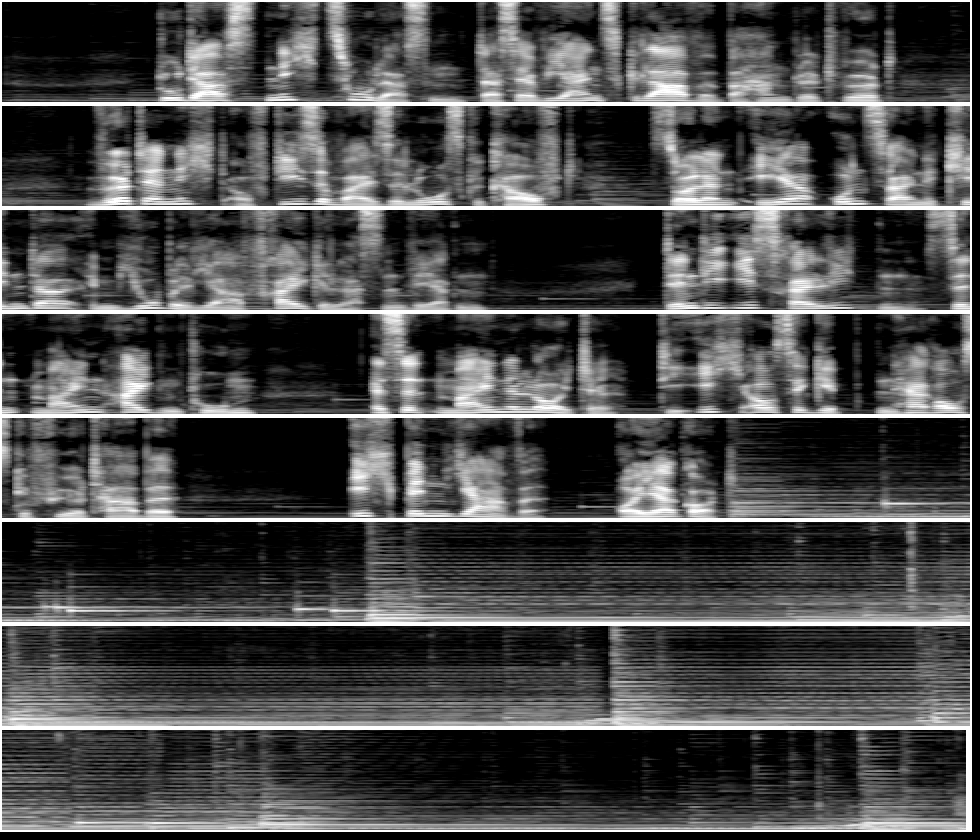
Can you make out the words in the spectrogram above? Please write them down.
Du darfst nicht zulassen, dass er wie ein Sklave behandelt wird. Wird er nicht auf diese Weise losgekauft, sollen er und seine Kinder im Jubeljahr freigelassen werden. Denn die Israeliten sind mein Eigentum, es sind meine Leute, die ich aus Ägypten herausgeführt habe. Ich bin Jahwe, euer Gott.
